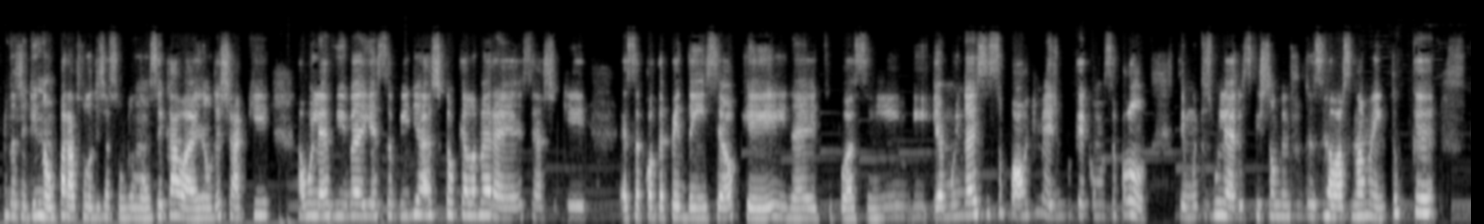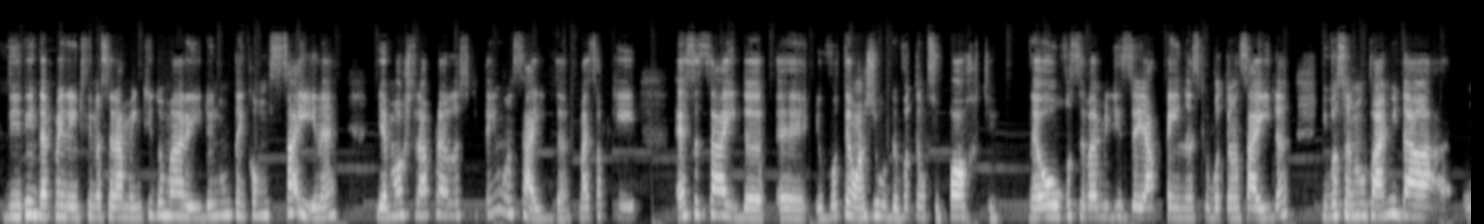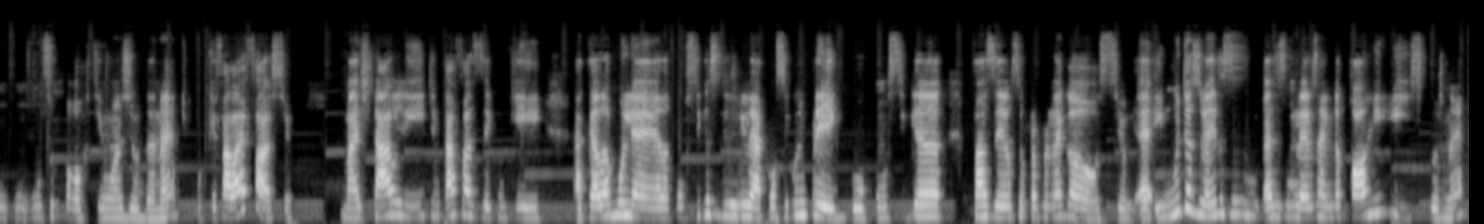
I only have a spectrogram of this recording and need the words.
da gente não parar de falar desse assunto, não se calar e não deixar que a mulher viva aí essa vida e ache que é o que ela merece, acha que essa codependência é ok, né? Tipo assim, é muito esse suporte mesmo, porque como você falou, tem muitas mulheres que estão dentro desse relacionamento porque vivem independente financeiramente do marido e não tem como sair, né? E é mostrar para elas que tem uma saída, mas só que essa saída, é, eu vou ter uma ajuda, eu vou ter um suporte, né? Ou você vai me dizer apenas que eu vou ter uma saída e você não vai me dar um, um suporte, uma ajuda, né? Tipo, porque falar é fácil, mas estar tá ali, tentar fazer com que aquela mulher ela consiga se desviar, consiga um emprego, consiga fazer o seu próprio negócio. É, e muitas vezes essas mulheres ainda correm riscos, né?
